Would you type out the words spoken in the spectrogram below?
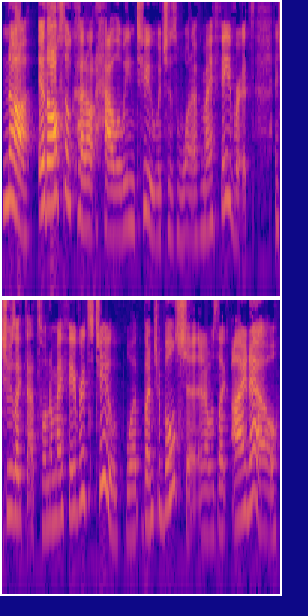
nah, it also cut out Halloween 2, which is one of my favorites. And she was like, that's one of my favorites too. What bunch of bullshit. And I was like, I know.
